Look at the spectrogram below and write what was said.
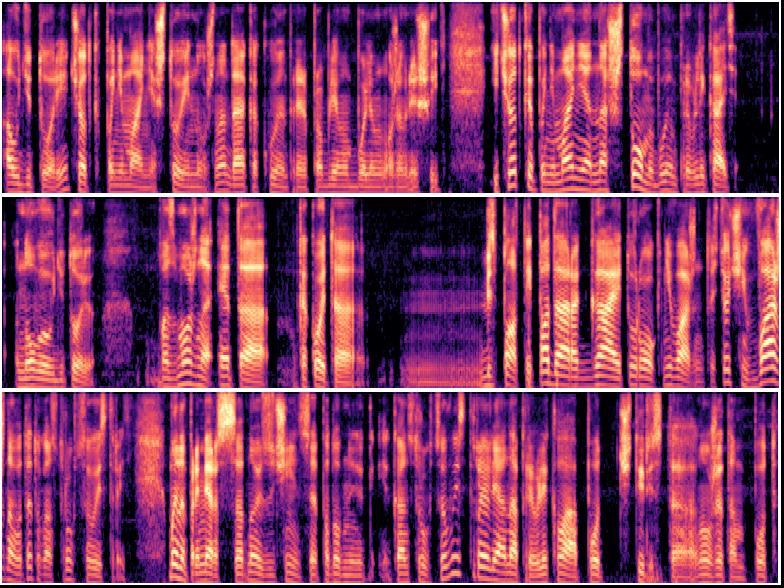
аудитории, четкое понимание, что ей нужно, да, какую, например, проблему боли мы можем решить, и четкое понимание, на что мы будем привлекать новую аудиторию. Возможно, это какой-то бесплатный подарок, гайд, урок, неважно. То есть очень важно вот эту конструкцию выстроить. Мы, например, с одной из учениц подобную конструкцию выстроили, она привлекла под 400, ну уже там под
